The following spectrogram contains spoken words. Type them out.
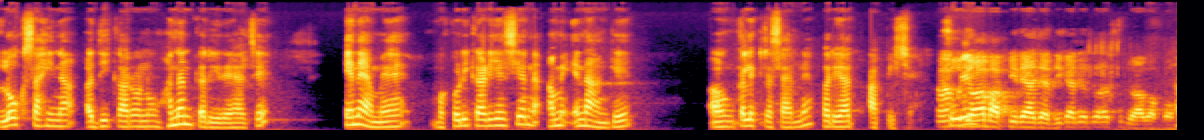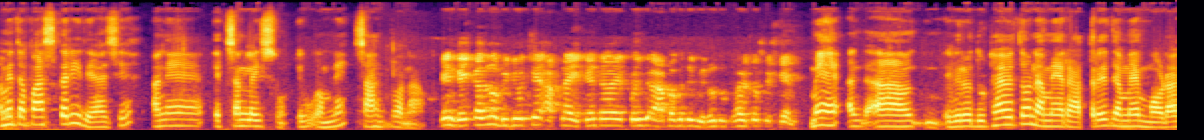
લોકશાહીના અધિકારોનું હનન કરી રહ્યા છે. એને અમે વખોડી કાઢીએ છીએ અને અમે એના અંગે કલેક્ટર સાહેબને ફરિયાદ આપી છે. શું જવાબ આપી રહ્યા છે? અધિકારીઓ દ્વારા શું જવાબ આપો અમે તપાસ કરી રહ્યા છીએ અને એક્શન લઈશું એવું અમને સાંત્વના આપો. બેન ગઈકાલનો વીડિયો છે આપના એજન્ટ કોઈ આ બાબતે વિરોધ ઉઠાવ્યો હતો કે કેમ? મેં વિરોધ ઉઠાવ્યો હતો ને અમે રાત્રે જ અમે મોડા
